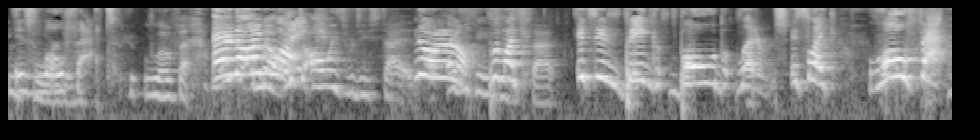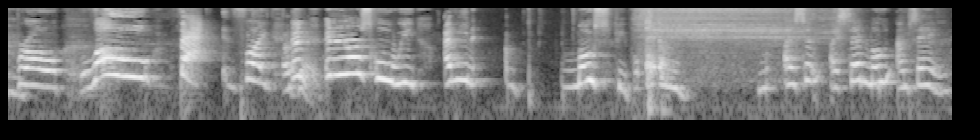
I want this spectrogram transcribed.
is low fat. Low fat. And I'm like. no, it's always reduced fat. No, no, no, is but, like, fat. It's in big bold letters. It's like low fat, bro. Low fat. It's like, and, and in our school, we, I mean, most people. I said, I said, mo- I'm saying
